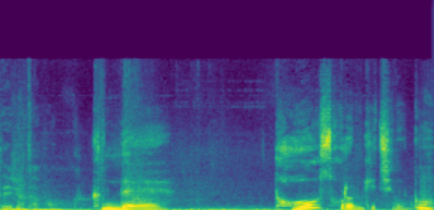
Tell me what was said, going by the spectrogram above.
내려다보는 거. 근데 더 소름 끼치는 건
